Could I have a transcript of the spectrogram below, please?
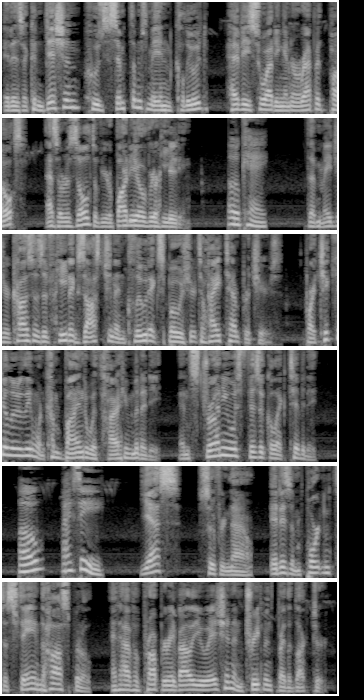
It is a condition whose symptoms may include heavy sweating and a rapid pulse as a result of your body overheating. Okay. The major causes of heat exhaustion include exposure to high temperatures, particularly when combined with high humidity and strenuous physical activity. Oh, I see. Yes, so for now, it is important to stay in the hospital and have a proper evaluation and treatment by the doctor.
